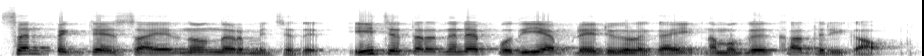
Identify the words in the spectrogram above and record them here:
സൺ പിക്ചേഴ്സ് ആയിരുന്നു നിർമ്മിച്ചത്. ഈ ചിത്രത്തിന്റെ പുതിയ അപ്ഡേറ്റുകൾക്കായി നമുക്ക് കാത്തിരിക്കാം.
